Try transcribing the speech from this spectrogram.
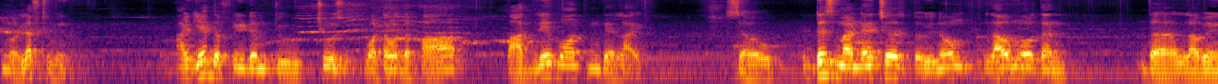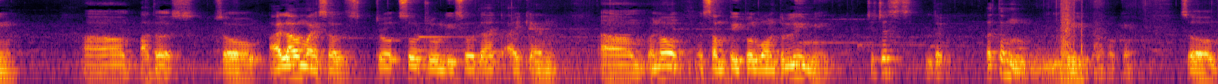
you know left me I gave the freedom to choose whatever the path, path they want in their life. So it is my nature to you know love more than the loving um, others. So I love myself so truly so that I can um, you know some people want to leave me. Just let, let them leave. Okay. So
